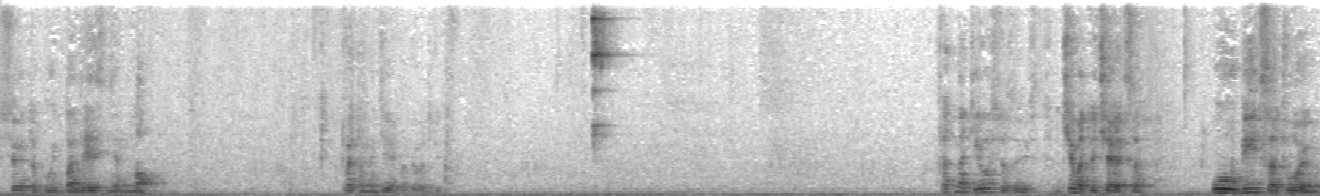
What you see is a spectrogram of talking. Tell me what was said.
Все это будет болезненно. В этом идея Бхагавадгиты. От мотива все зависит. Чем отличается у убийцы от воина?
